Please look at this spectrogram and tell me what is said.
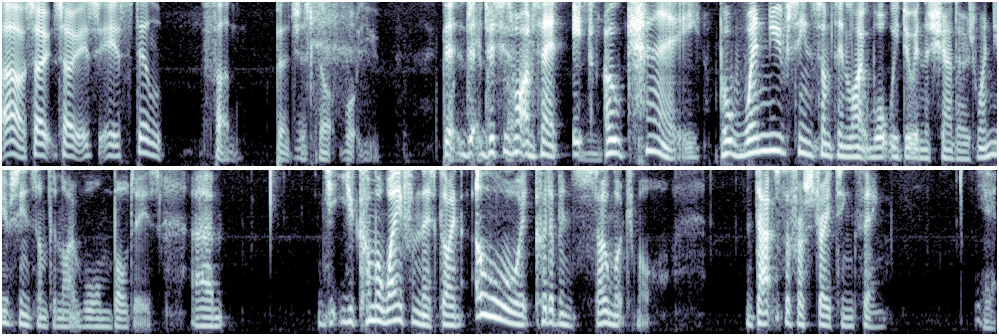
oh, so so it's it's still fun, but just not what you. Th- wanted th- this is what. I'm saying. It's okay, but when you've seen something like What We Do in the Shadows, when you've seen something like Warm Bodies, um, y- you come away from this going, "Oh, it could have been so much more." That's the frustrating thing. Yeah.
